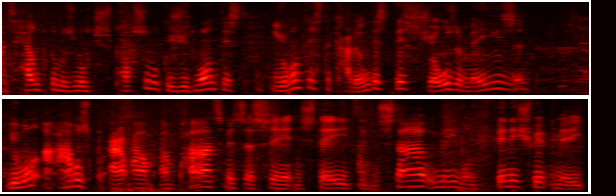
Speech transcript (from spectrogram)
I'd help them as much as possible because you'd want this. You want this to carry on. This this show's amazing. You want. I was. I, I'm- I'm part of it at a certain stage. Didn't start with me. Won't finish with me.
